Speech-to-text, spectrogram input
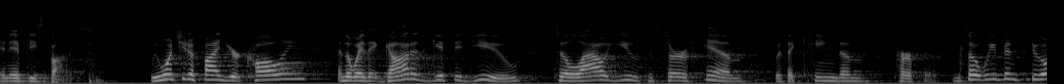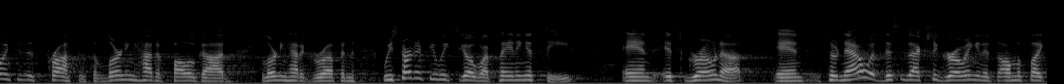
in empty spots. We want you to find your calling and the way that God has gifted you to allow you to serve Him with a kingdom purpose. And so we've been going through this process of learning how to follow God, learning how to grow up. And we started a few weeks ago by planting a seed, and it's grown up. And so now this is actually growing, and it's almost like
